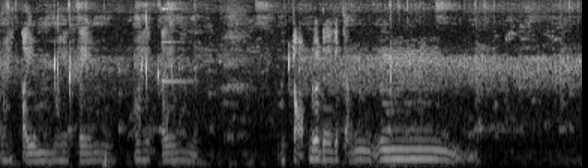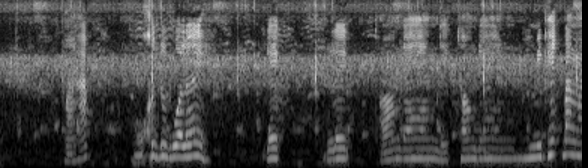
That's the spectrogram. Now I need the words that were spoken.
ม่ให้เต็มไม่ให้เต็มไม่ให้เต็มจอบเดือดเลยแล้วกันอืมมาครับโหขึ้นดูรัวเลยเล็กเล็กทองแดงเด็กทองแดงมีเพชรบ้างไหม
